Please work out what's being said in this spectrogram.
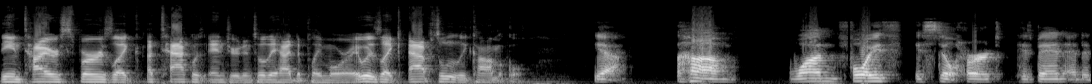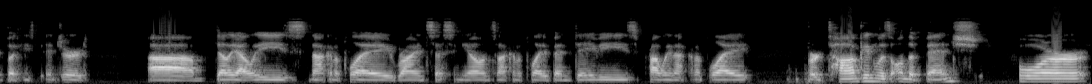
the entire Spurs like attack was injured until they had to play Moura. It was like absolutely comical. yeah. Um, one Foyth is still hurt. His ban ended, but he's injured. Um, Dele Alli's not going to play. Ryan Sessegnon not going to play. Ben Davies probably not going to play. Vertonghen was on the bench for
